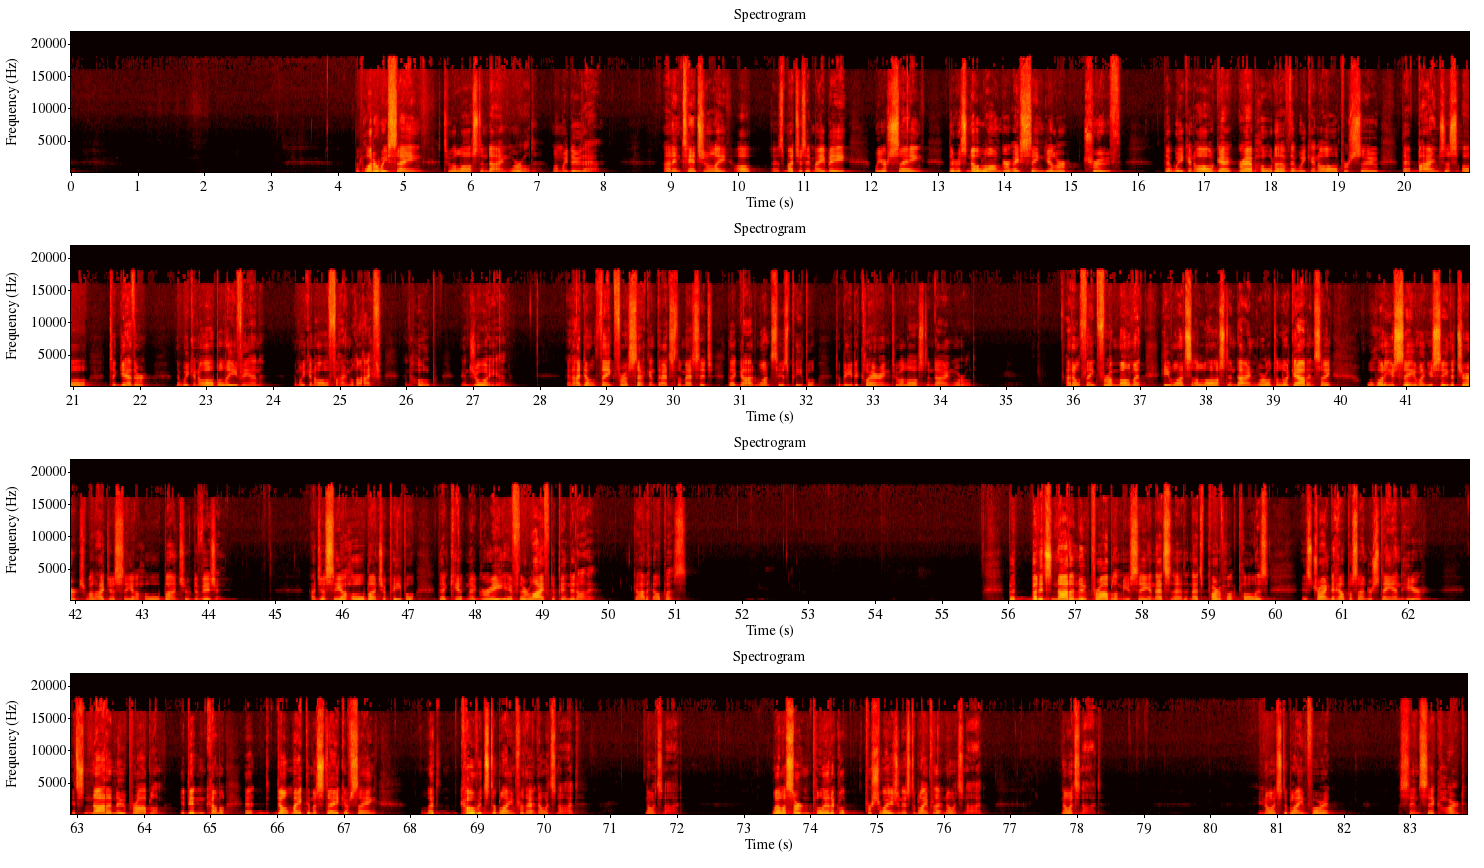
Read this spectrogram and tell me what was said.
But what are we saying to a lost and dying world when we do that? Unintentionally, all, as much as it may be, we are saying there is no longer a singular truth that we can all get, grab hold of, that we can all pursue, that binds us all together, that we can all believe in, and we can all find life and hope and joy in. And I don't think for a second that's the message that God wants His people to be declaring to a lost and dying world. I don't think for a moment He wants a lost and dying world to look out and say, Well, what do you see when you see the church? Well, I just see a whole bunch of division. I just see a whole bunch of people that couldn't agree if their life depended on it. God help us. But, but it's not a new problem, you see, and that's, uh, that's part of what Paul is, is trying to help us understand here. It's not a new problem. It didn't come, uh, don't make the mistake of saying, let, COVID's to blame for that. No, it's not. No, it's not. Well, a certain political persuasion is to blame for that. No, it's not. No, it's not. You know what's to blame for it? A sin sick heart.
